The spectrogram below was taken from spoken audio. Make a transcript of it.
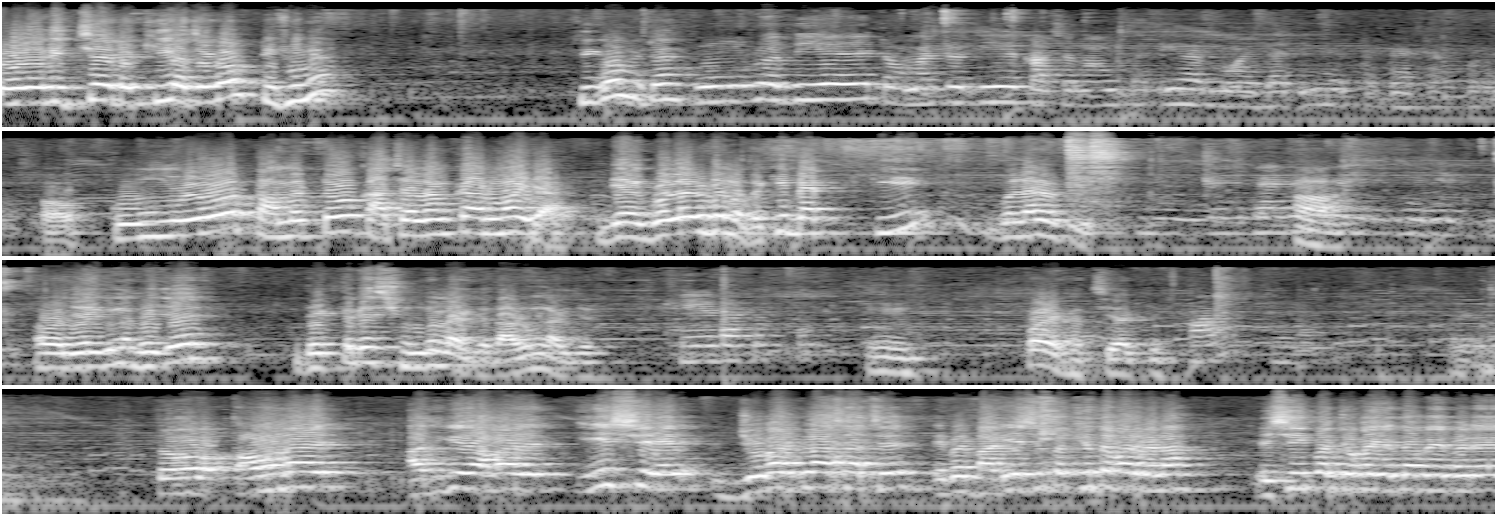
করে দিচ্ছে। এটা কি আছে গো, টিফিনে? কি গো এটা? কুমড়ো দিয়ে টমেটো দিয়ে কাঁচা লঙ্কা দিয়ে আর ময়দা দিয়ে একটা ব্যাটার করেছে। ও কুমড়ো টমেটো কাঁচা লঙ্কা আর ময়দা দিয়ে গোলা রুটির মতো। কি ব্যাট কি? গোলা রুটি। হ্যাঁ। ও যেগুলো ভেজে দেখতে বেশ সুন্দর লাগছে দারুণ লাগছে। খেয়ে দেখো হুম পরে খাচ্ছি আর কি। তো অহনায় আজকে আমার এসে যোগার ক্লাস আছে এবার বাড়ি এসে তো খেতে পারবে না। এসেই পর যোগায় যেতে হবে এবারে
